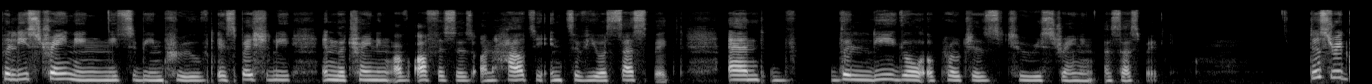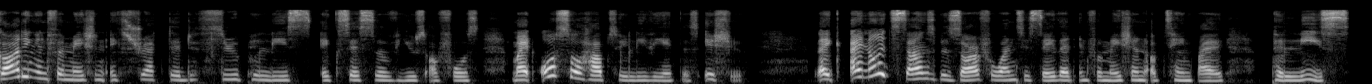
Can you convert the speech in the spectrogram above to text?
Police training needs to be improved, especially in the training of officers on how to interview a suspect and the legal approaches to restraining a suspect. Disregarding information extracted through police excessive use of force might also help to alleviate this issue. Like, I know it sounds bizarre for one to say that information obtained by police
